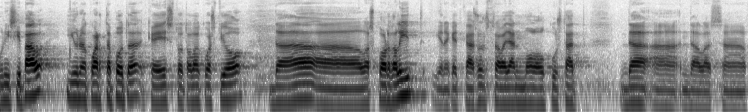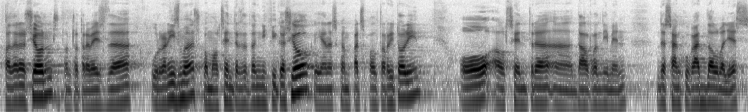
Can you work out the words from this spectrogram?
municipal i una quarta pota que és tota la qüestió de eh, l'esport d'elit i en aquest cas doncs, treballant molt al costat de, eh, de les eh, federacions doncs, a través d'organismes com els centres de tecnificació que hi han escampats pel territori o el centre d'alt rendiment de Sant Cugat del Vallès.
